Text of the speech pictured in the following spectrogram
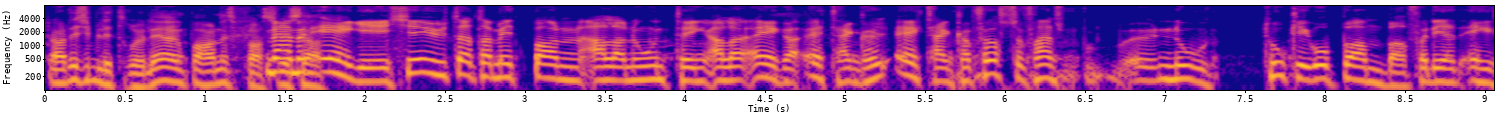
Det hadde ikke blitt rullering på hans plass. Nei, men jeg er ikke ute etter midtbanen eller noen ting. Eller jeg, jeg, tenker, jeg tenker først og fremst på- Nå tok jeg opp Bamba fordi jeg,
